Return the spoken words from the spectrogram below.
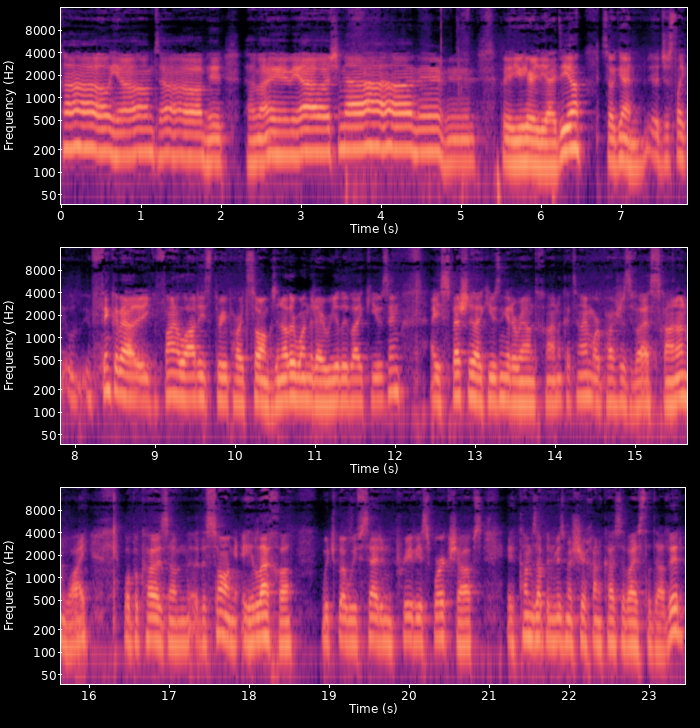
b'chol yom tamid But you hear the idea. So again, just like think about it, you can find a lot of these three-part songs. Another one that I really like using, I especially like using it around Hanukkah time or Parshas Va'eschanan. Why? Well, because um, the song Eilecha which what we've said in previous workshops, it comes up in Mizmor Shir Chanukah David,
